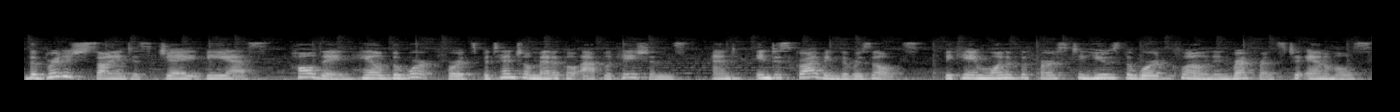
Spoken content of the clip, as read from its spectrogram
The British scientist J.B.S. Haldane hailed the work for its potential medical applications, and, in describing the results, became one of the first to use the word clone in reference to animals.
